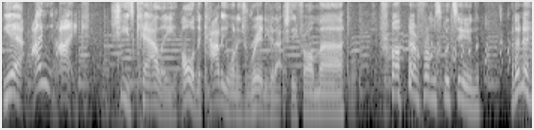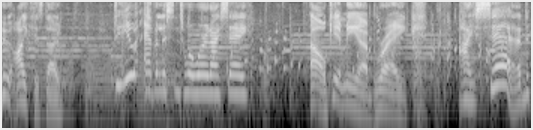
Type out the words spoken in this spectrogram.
Yeah, I'm Ike. She's Callie. Oh, the Callie one is really good actually from uh from from Splatoon. I don't know who Ike is though. Do you ever listen to a word I say? Oh, give me a break. I said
